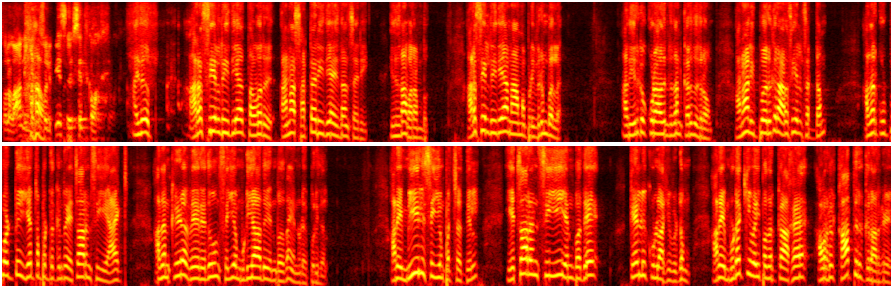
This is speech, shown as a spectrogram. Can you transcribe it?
சொல்லலாம் நீங்க சொல்லி பேச சேர்த்துக்கோங்க இது அரசியல் ரீதியாக தவறு. ஆனால் சட்ட ரீதியாக இதுதான் சரி. இதுதான் வரம்பு. அரசியல் ரீதியாக நாம் அப்படி விரும்பலை. அது இருக்கக்கூடாதுன்னு தான் கருதுகிறோம். ஆனால் இப்போ இருக்கிற அரசியல் சட்டம் அதற்கு உட்பட்டு இயற்றப்பட்டிருக்கின்ற ஹெச்ஆர்என்சி ஆக்ட் அதன் கீழே வேறு எதுவும் செய்ய முடியாது என்பது தான் என்னுடைய புரிதல். அதை மீறி செய்யும் பட்சத்தில் ஹெச்ஆர்என்சிஇ என்பதே கேள்விக்குள்ளாகிவிடும். அதை முடக்கி வைப்பதற்காக அவர்கள் காத்திருக்கிறார்கள்.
